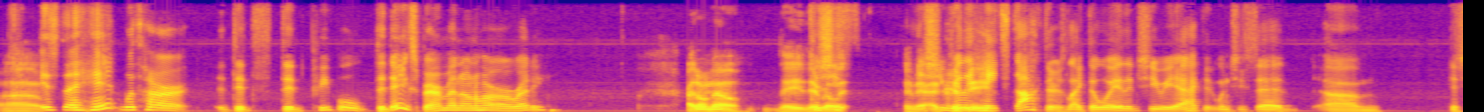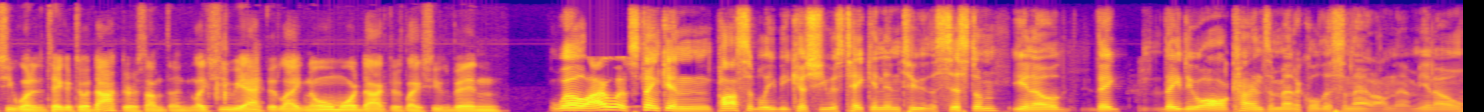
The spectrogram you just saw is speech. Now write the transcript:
Uh, Is the hint with her? Did did people did they experiment on her already? I don't know. They they 'Cause really. I mean, it she really be. hates doctors. Like the way that she reacted when she said um, that she wanted to take her to a doctor or something. Like she reacted like no more doctors. Like she's been. Well, I was thinking possibly because she was taken into the system. You know, they they do all kinds of medical this and that on them. You know,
